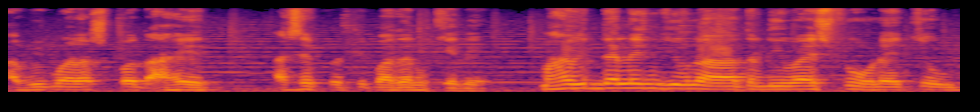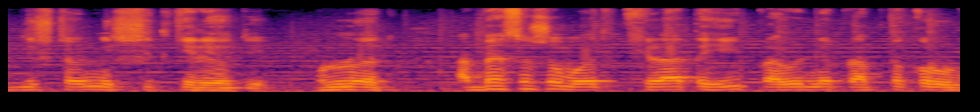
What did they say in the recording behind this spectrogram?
अभिमानास्पद आहेत असे प्रतिपादन केले. महाविद्यालयीन जीवनात डीवायएसपी होण्याचे उद्दिष्ट निश्चित केले होते. म्हणूनच अभ्यासासोबत खेळातही प्रावीण्य प्राप्त करून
